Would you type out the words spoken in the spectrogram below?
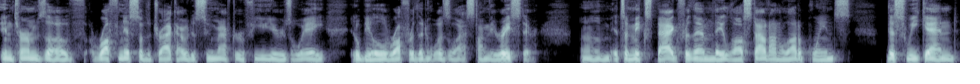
in terms of roughness of the track. I would assume after a few years away, it'll be a little rougher than it was the last time they raced there. Um, it's a mixed bag for them. They lost out on a lot of points this weekend.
